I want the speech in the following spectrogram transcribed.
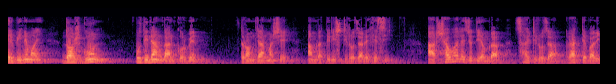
এর বিনিময়ে দশ গুণ প্রতিদান দান করবেন। তো রমজান মাসে আমরা তিরিশটি রোজা রেখেছি। আর সওয়ালে যদি আমরা ছয়টি রোজা রাখতে পারি,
